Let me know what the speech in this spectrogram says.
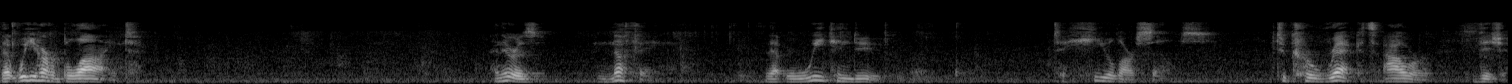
that we are blind. And there is nothing that we can do to heal ourselves to correct our vision.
